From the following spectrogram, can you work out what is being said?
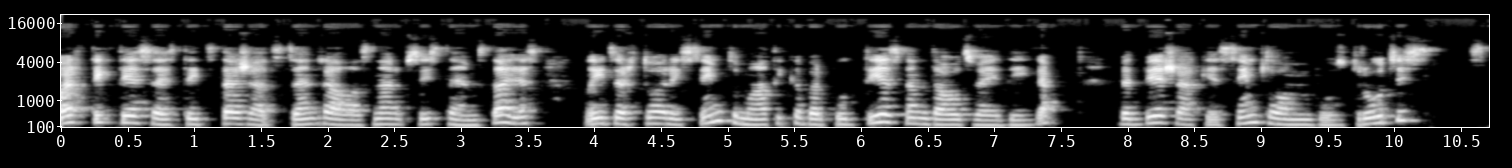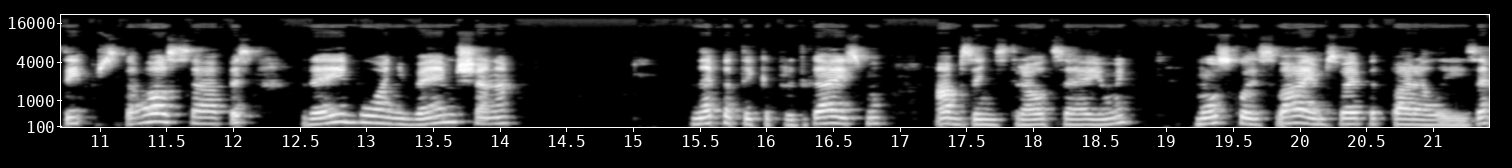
Var tikt iesaistīts dažādas centrālās nervu sistēmas daļas, līdz ar to arī simptomātika var būt diezgan daudzveidīga, bet biežākie simptomi būs drudzis, stipras galvas sāpes, reiboņi, vēmšana, nepatika pret gaismu, apziņas traucējumi, muskuļu svājums vai pat paralīze,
